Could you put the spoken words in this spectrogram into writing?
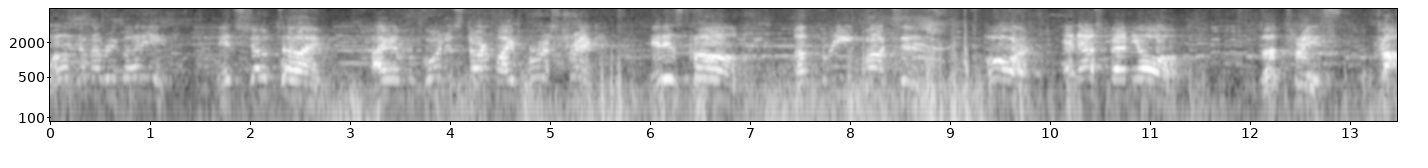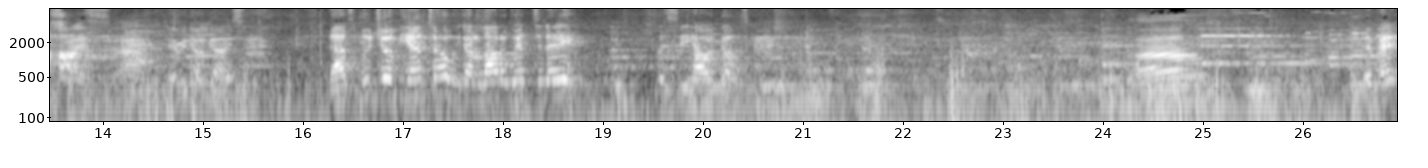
Welcome, everybody. It's showtime. I am going to start my first trick. It is called the three boxes, or in Espanol, the tres cajas. Ah. Here we go, guys. That's mucho viento. We got a lot of wind today. Let's see how it goes, guys. Uh, If any,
